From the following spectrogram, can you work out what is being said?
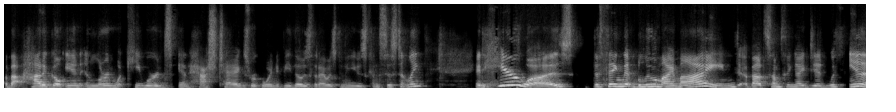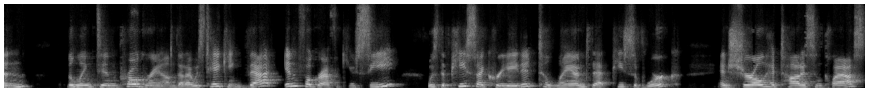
about how to go in and learn what keywords and hashtags were going to be those that I was going to use consistently. And here was the thing that blew my mind about something I did within the LinkedIn program that I was taking. That infographic you see was the piece I created to land that piece of work. And Cheryl had taught us in class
